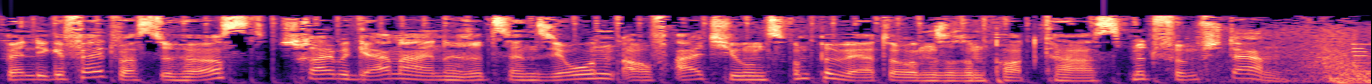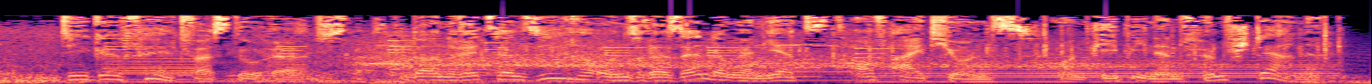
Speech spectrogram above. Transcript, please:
Wenn dir gefällt, was du hörst, schreibe gerne eine Rezension auf iTunes und bewerte unseren Podcast mit 5 Sternen. Dir gefällt, was du hörst? Dann rezensiere unsere Sendungen jetzt auf iTunes und gib ihnen 5 Sterne.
